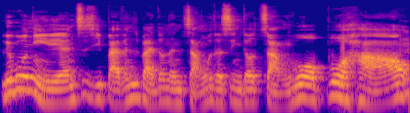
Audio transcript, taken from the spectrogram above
如果你连自己百分之百都能掌握的事情都掌握不好，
